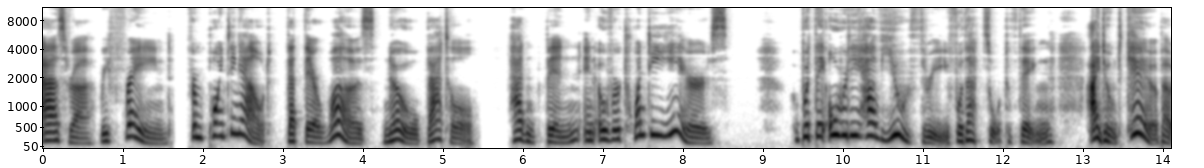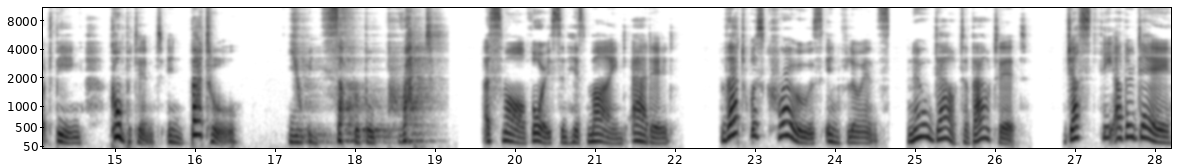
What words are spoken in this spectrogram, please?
Azra refrained from pointing out that there was no battle. Hadn't been in over twenty years. But they already have you three for that sort of thing. I don't care about being competent in battle. You insufferable prat! a small voice in his mind added. That was Crow's influence, no doubt about it. Just the other day,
